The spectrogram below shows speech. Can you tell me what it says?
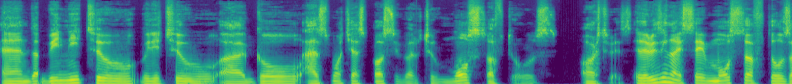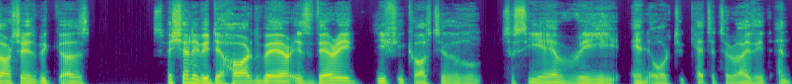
And we need to, we need to uh, go as much as possible to most of those arteries. And the reason I say most of those arteries because especially with the hardware, it's very difficult to, to see every in or to catheterize it. And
